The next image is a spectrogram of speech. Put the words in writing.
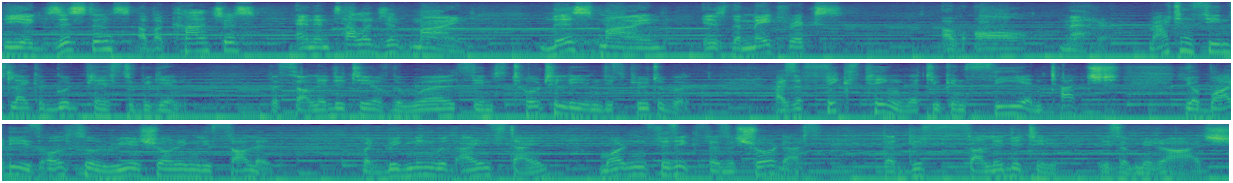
the existence of a conscious and intelligent mind. This mind is the matrix of all matter. Matter seems like a good place to begin. The solidity of the world seems totally indisputable. As a fixed thing that you can see and touch, your body is also reassuringly solid. But beginning with Einstein, modern physics has assured us that this solidity is a mirage.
